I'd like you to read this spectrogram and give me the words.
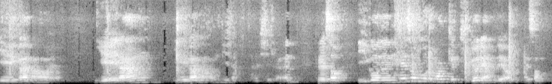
얘가 나와요. 얘랑 얘가 나옵니다. 사실은. 그래서 이거는 해석으로밖에 구별이 안 돼요. 해석.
